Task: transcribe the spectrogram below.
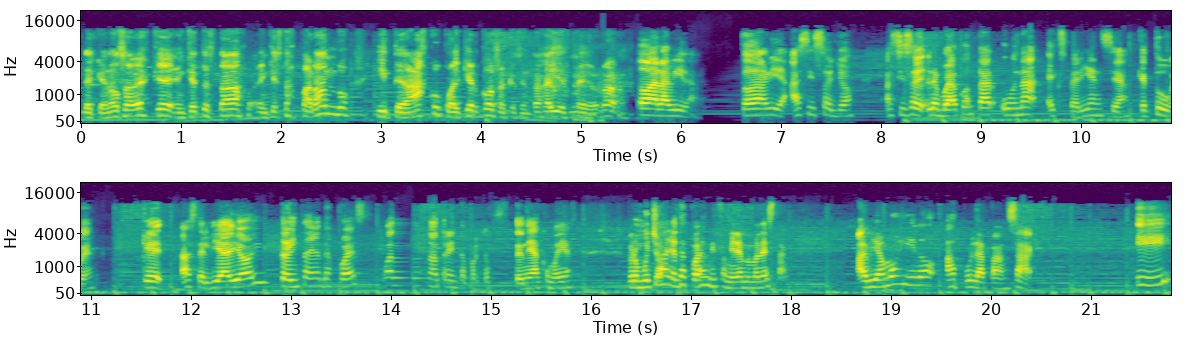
de que no sabes qué, en qué te estás, en qué estás parando y te das con cualquier cosa que sientas ahí es medio raro. Toda la vida, toda la vida, así soy yo, así soy. Les voy a contar una experiencia que tuve que hasta el día de hoy, 30 años después, bueno, no 30 porque tenía como 10, pero muchos años después mi familia me molesta. Habíamos ido a Pulapanzac y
